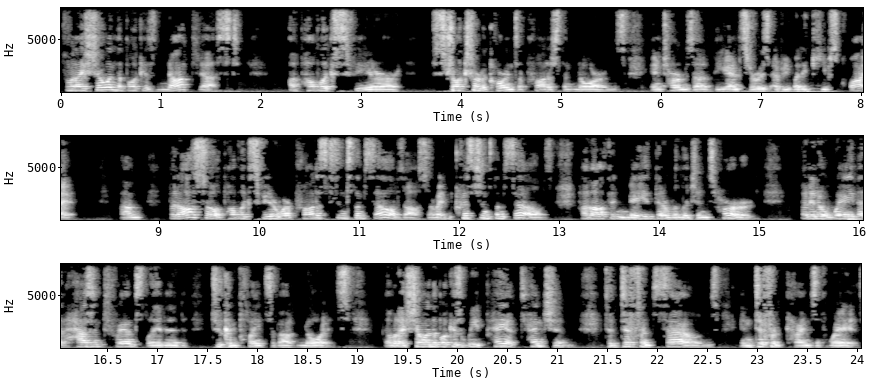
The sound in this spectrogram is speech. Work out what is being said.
So what I show in the book is not just a public sphere structured according to Protestant norms in terms of the answer is everybody keeps quiet um, but also a public sphere where Protestants themselves also, right, and Christians themselves have often made their religions heard, but in a way that hasn't translated to complaints about noise. And what I show in the book is we pay attention to different sounds in different kinds of ways.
